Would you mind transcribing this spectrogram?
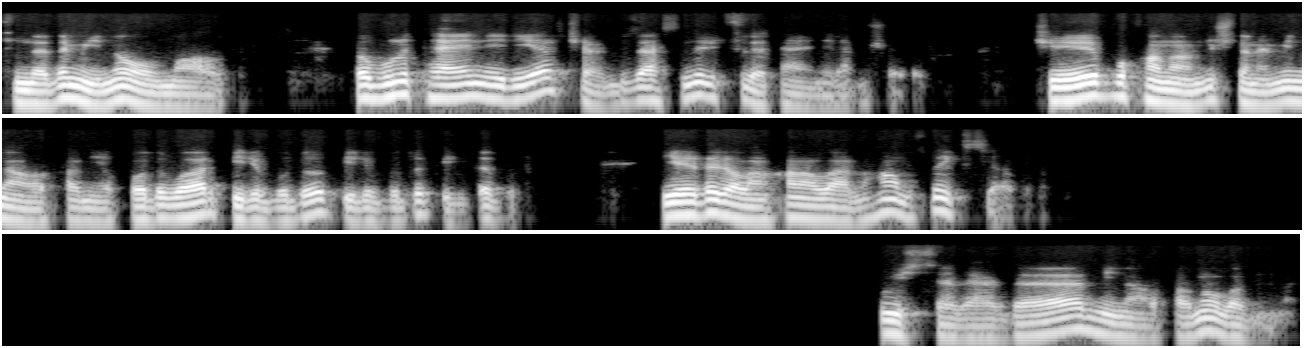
içində də mini olmalıdır. Və bunu təyin edərkən biz əslində 3-ü də təyin eləmiş oluruq. Ki, bu xananın 3 dənə min alfa niyə kodu var, biri budur, biri budur, biri də budur. Yerdə qalan xanaların hamısını x yazırıq. bu hissələrdə min alfanı ola bilməz.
